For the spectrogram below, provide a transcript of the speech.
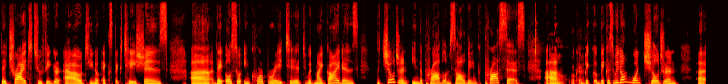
they tried to figure out you know expectations uh, they also incorporated with my guidance the children in the problem solving process um, wow, okay. bec- because we don't want children uh,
